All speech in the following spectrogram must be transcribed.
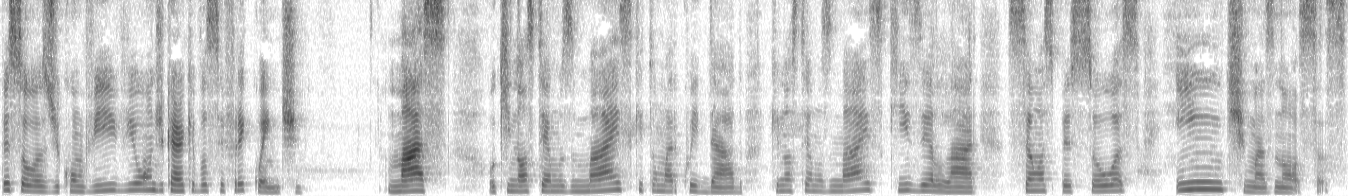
pessoas de convívio onde quer que você frequente. Mas o que nós temos mais que tomar cuidado, que nós temos mais que zelar, são as pessoas íntimas nossas.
